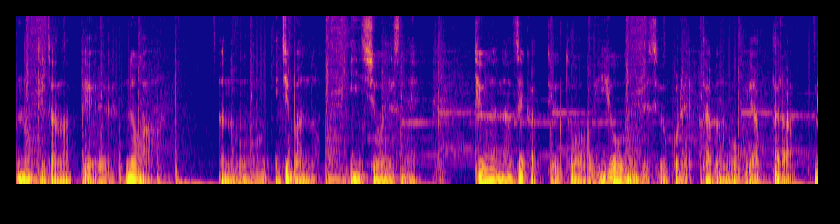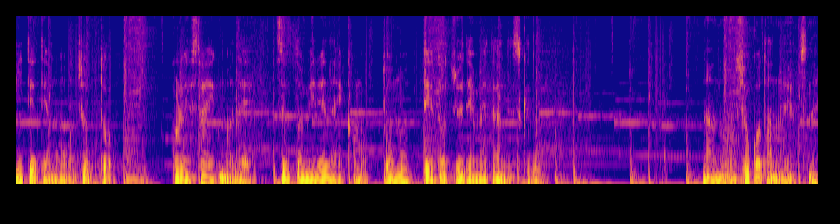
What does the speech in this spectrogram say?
なってたなっていうのがあの一番の印象ですね。っていうのはなぜかっていうと酔うんですよこれ。多分僕やったら。見ててもちょっとこれ最後までずっと見れないかもと思って途中でやめたんですけどあのショコタンのやつね。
